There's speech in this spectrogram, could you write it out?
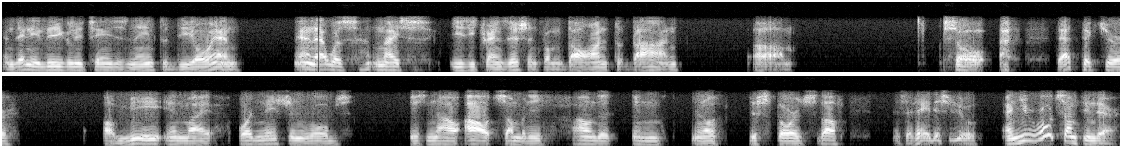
and then he legally changed his name to D O N, and that was a nice, easy transition from Don to Don. Um, so that picture of me in my ordination robes is now out. Somebody found it in you know this storage stuff and said, Hey, this is you. And you wrote something there.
